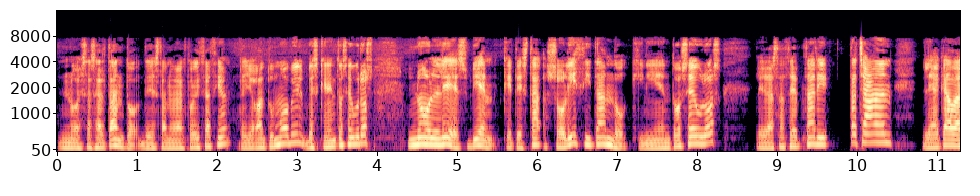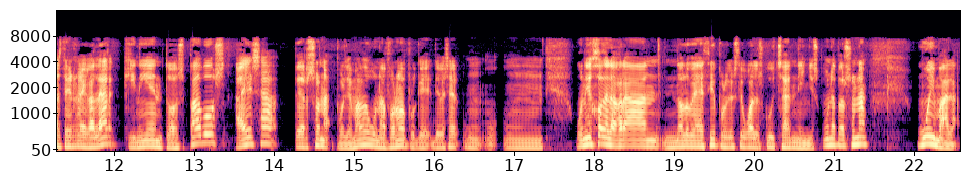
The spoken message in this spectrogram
no estás al tanto de esta nueva actualización, te llega a tu móvil, ves 500 euros, no lees bien que te está solicitando 500 euros, le das a aceptar y ¡tachán! Le acabas de regalar 500 pavos a esa persona, por llamarlo de alguna forma, porque debe ser un, hijo de la gran, no lo voy a decir porque esto igual escuchan niños, una persona muy mala.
